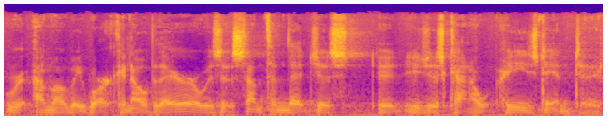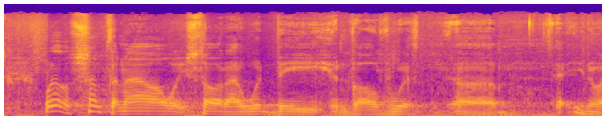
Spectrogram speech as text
I'm going to be working over there, or was it something that just it, you just kind of eased into? Well, it's something I always thought I would be involved with. Um, you know,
